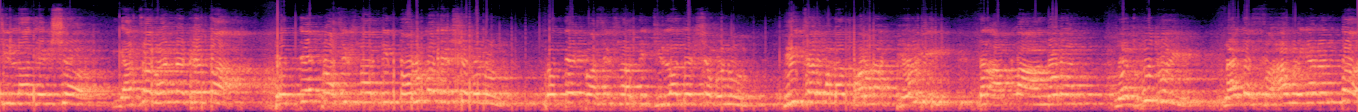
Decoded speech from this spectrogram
जिल्हाध्यक्ष याचा भान न ठेवता प्रत्येक प्रशिक्षणार्थी तालुकाध्यक्ष बनून प्रत्येक प्रशिक्षणार्थी जिल्हाध्यक्ष बनून ही जर मनात भावना ठेवली तर आपलं आंदोलन मजबूत होईल. नाहीतर सहा महिन्यानंतर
